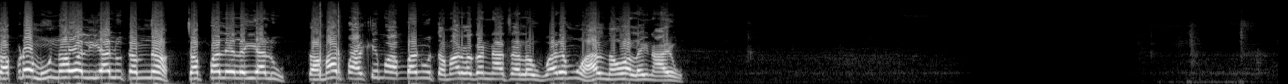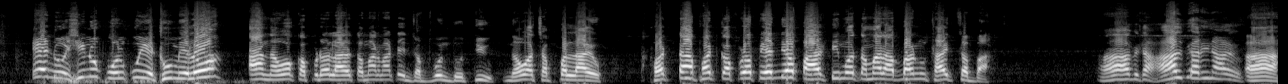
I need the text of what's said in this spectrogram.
કપડો હું નવો લઈ આલું તમને ચપ્પલે લઈ આલું. તમાર પાર્ટીમાં આવવાનું તમાર વગર ના ચાલવું. અરે હું હાલ નવા લઈને આવ્યો. એ ડોશીનું પોલકું એઠું મેલો. આ નવો કપડો લાવ્યો તમારા માટે જબ્બુન ધોત્યું. નવો ચપ્પલ લાવ્યો ફટાફટ કપડો પહેરી દો પાર્ટીમાં તમારે આવવાનું થાય જ સભા. હા બેટા હાલ પહેરીને આવ્યો. હા.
